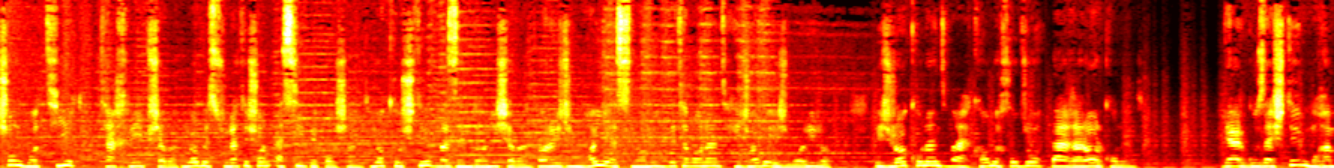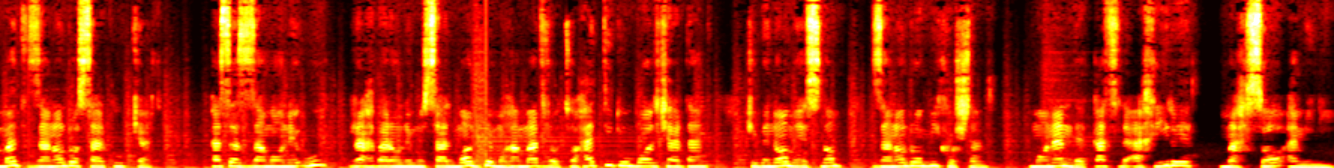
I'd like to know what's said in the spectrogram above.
صورتهایشان با تیغ تخریب شود یا به صورتشان اسید بپاشند یا کشته و زندانی شوند تا های اسلامی بتوانند حجاب اجباری را اجرا کنند و احکام خود را برقرار کنند. در گذشته محمد زنان را سرکوب کرد. پس از زمان او رهبران مسلمان به محمد را تا حدی دنبال کردند که به نام اسلام زنان را میکشتند. مانند قتل اخیر مهسا امینی.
